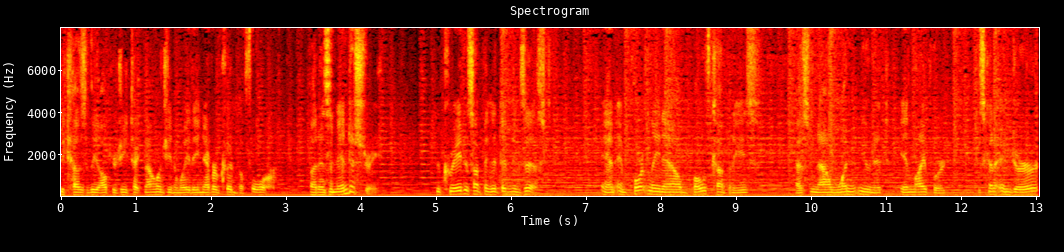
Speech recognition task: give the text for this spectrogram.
because of the AlterG technology in a way they never could before. But as an industry, we've created something that didn't exist. And importantly now, both companies, as now one unit in Lifeward, is going to endure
